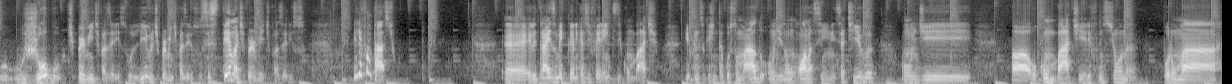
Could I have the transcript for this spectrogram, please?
O, o, o, jogo te permite fazer isso, o livro te permite fazer isso, o sistema te permite fazer isso. Ele é fantástico. É, ele traz mecânicas diferentes de combate, diferentes do que a gente está acostumado, onde não rola assim iniciativa, onde uh, o combate ele funciona por uma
